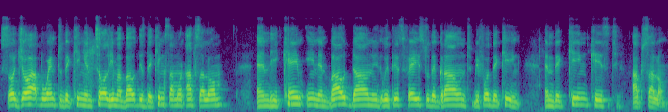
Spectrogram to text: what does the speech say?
So Joab went to the king and told him about this. The king summoned Absalom, and he came in and bowed down with his face to the ground before the king, and the king kissed Absalom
